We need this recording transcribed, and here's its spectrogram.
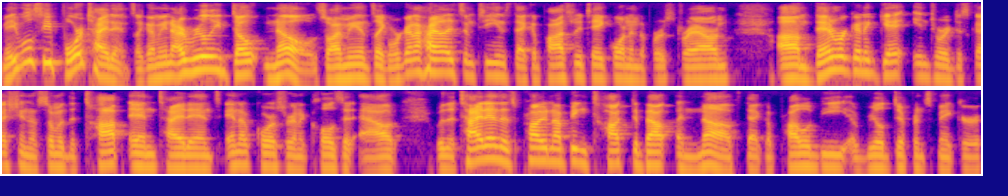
Maybe we'll see four tight ends. Like I mean, I really don't know. So I mean, it's like we're going to highlight some teams that could possibly take one in the first round. Um, then we're going to get into our discussion of some of the top end tight ends, and of course we're going to close it out with a tight end that's probably not being talked about enough that could probably be a real difference maker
